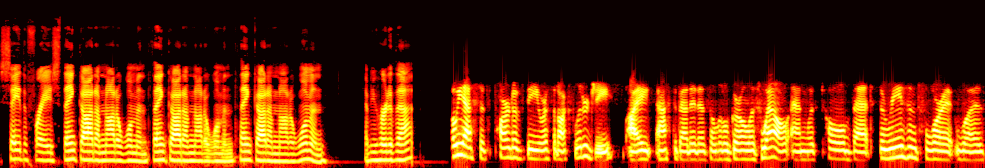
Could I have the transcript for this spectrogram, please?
say the phrase, Thank God I'm not a woman, thank God I'm not a woman, thank God I'm not a woman. Have you heard of that? Oh, yes, it's part of the Orthodox liturgy. I asked about it as a little girl as well and was told that the reason for it was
